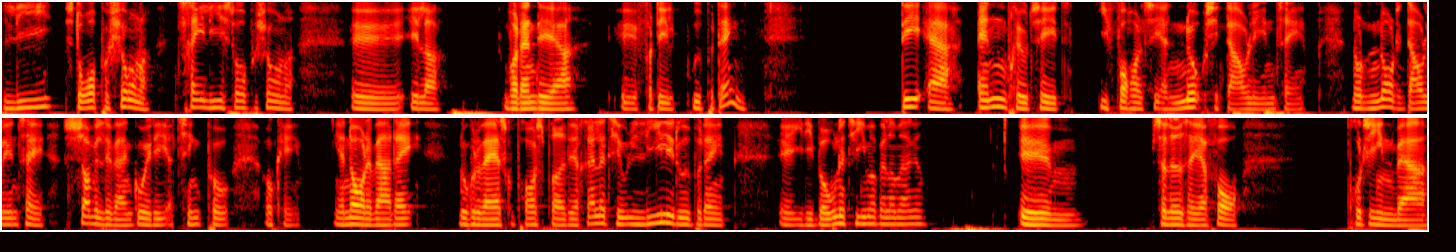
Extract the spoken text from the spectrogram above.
lige store portioner, tre lige store portioner, øh, eller hvordan det er øh, fordelt ud på dagen, det er anden prioritet i forhold til at nå sit daglige indtag. Når du når dit daglige indtag, så vil det være en god idé at tænke på, okay, jeg når det hver dag, nu kunne det være, at jeg skulle prøve at sprede det relativt ligeligt ud på dagen, øh, i de vågne timer, vel mærket. Øh, således at jeg får protein hver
